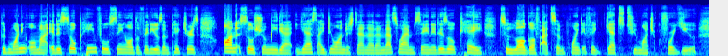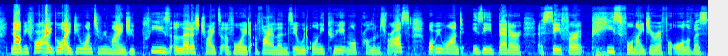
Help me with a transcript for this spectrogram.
good morning oma. It is so painful seeing all the videos and pictures on social media. Yes, I do understand that. And that's why I'm saying it is okay to log off at some point if it gets too much for you. Now, before I go, I do want to remind you please let us try to avoid violence. It would only create more problems for us. What we want is a better, a safer, peaceful Nigeria for all of us.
